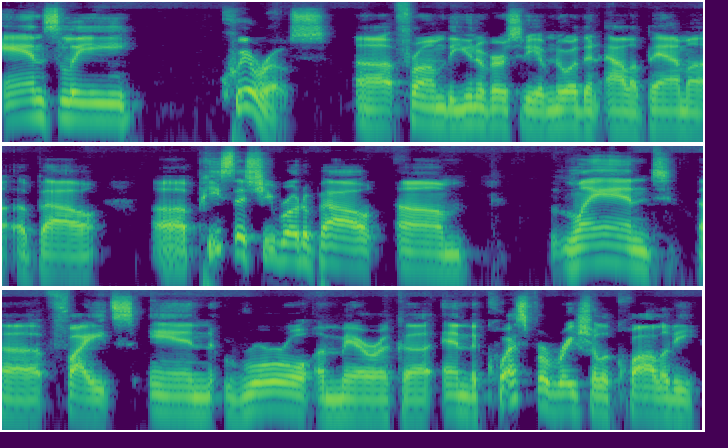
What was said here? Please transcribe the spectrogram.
Ansley Quiros uh, from the University of Northern Alabama about a piece that she wrote about um, land uh, fights in rural America and the quest for racial equality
